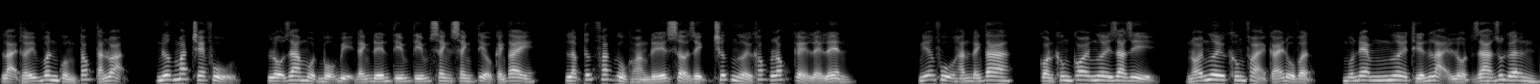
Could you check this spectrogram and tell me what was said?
lại thấy vân cuồng tóc tán loạn, nước mắt che phủ, lộ ra một bộ bị đánh đến tím tím xanh xanh tiểu cánh tay, lập tức phát gục hoàng đế sở dịch trước người khóc lóc kể lể lên. Nghĩa phụ hắn đánh ta, còn không coi ngươi ra gì, nói ngươi không phải cái đồ vật, muốn đem ngươi thiến lại lột ra rút gân,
